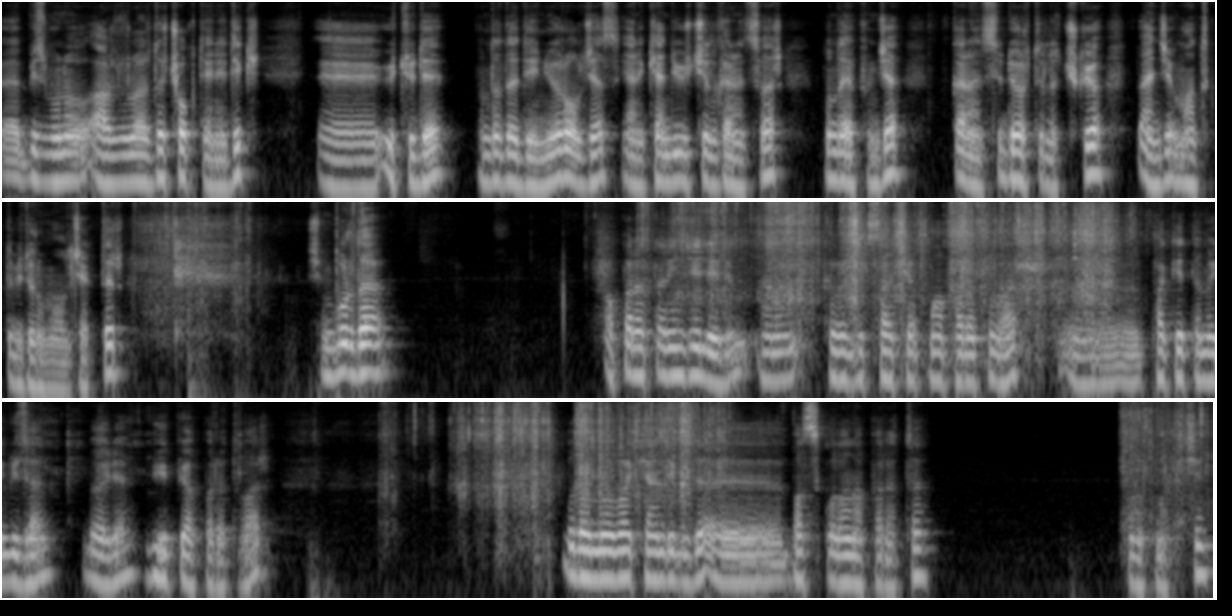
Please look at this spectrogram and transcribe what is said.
E, biz bunu arzularda çok denedik. E, ütüde bunda da deniyor olacağız. Yani kendi 3 yıl garantisi var. Bunda yapınca garantisi 4 yıla çıkıyor. Bence mantıklı bir durum olacaktır. Şimdi burada aparatları inceleyelim. Hemen kıvırcık saç yapma aparatı var. E, paketleme güzel. Böyle büyük bir aparatı var. Bu da normal kendi güzel e, basık olan aparatı kurutmak için.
